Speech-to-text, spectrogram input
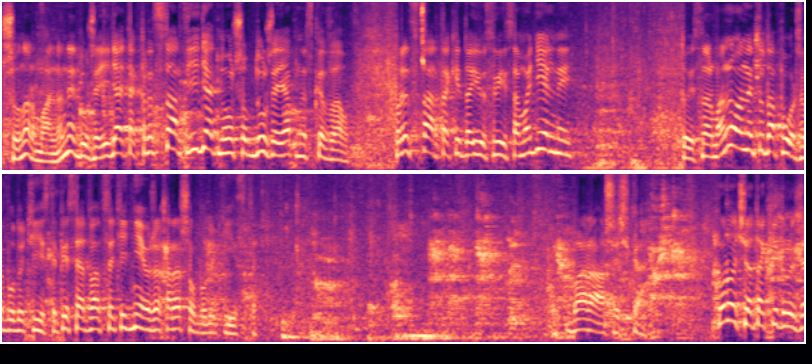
що, нормально, не дуже. Їдять так предстарт, їдять, ну щоб дуже я б не сказав. Предстарт так і даю свій самодільний. Тобто нормально. Ну, вони туди позже будуть їсти. Після 20 днів вже хорошо будуть їсти. Барашечка. Коротше, такі, друзі,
